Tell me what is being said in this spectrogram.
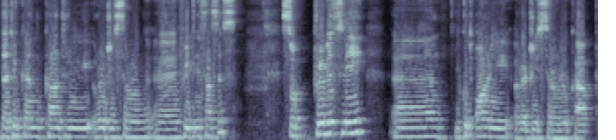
that you can currently register on uh, Field instances. So previously. Um, you could only register lookup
